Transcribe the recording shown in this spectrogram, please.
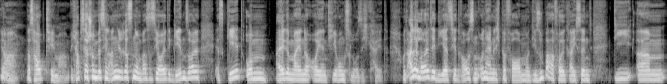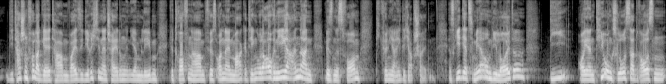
Ja, das Hauptthema. Ich habe es ja schon ein bisschen angerissen, um was es hier heute gehen soll. Es geht um allgemeine Orientierungslosigkeit. Und alle Leute, die jetzt hier draußen unheimlich performen und die super erfolgreich sind, die ähm, die Taschen voller Geld haben, weil sie die richtigen Entscheidungen in ihrem Leben getroffen haben fürs Online-Marketing oder auch in jeder anderen Businessform, die können ja eigentlich abschalten. Es geht jetzt mehr um die Leute, die orientierungslos da draußen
